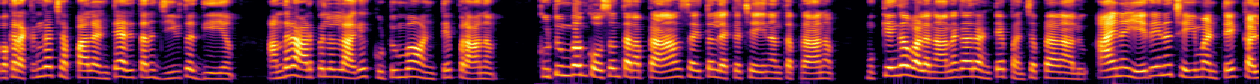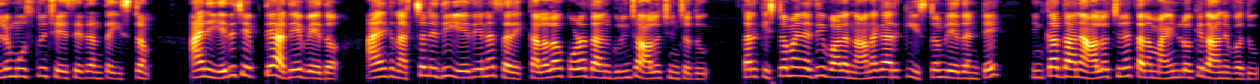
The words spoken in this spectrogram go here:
ఒక రకంగా చెప్పాలంటే అది తన జీవిత ధ్యేయం. అందరి ఆడపిల్లలాగే కుటుంబం అంటే ప్రాణం. కుటుంబం కోసం తన ప్రాణాలు సైతం లెక్క చేయనంత ప్రాణం. ముఖ్యంగా వాళ్ళ నాన్నగారు అంటే పంచప్రాణాలు. ఆయన ఏదైనా చేయమంటే కళ్ళు మూసుకుని చేసేటంత ఇష్టం. ఆయన ఏది చెప్తే అదే వేదం. ఆయనకి నచ్చనిది ఏదైనా సరే కలలో కూడా దాని గురించి ఆలోచించదు. తనకి ఇష్టమైనది వాళ్ళ నాన్నగారికి ఇష్టం లేదంటే ఇంకా దాని ఆలోచనే తన మైండ్లోకి రానివ్వదు.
